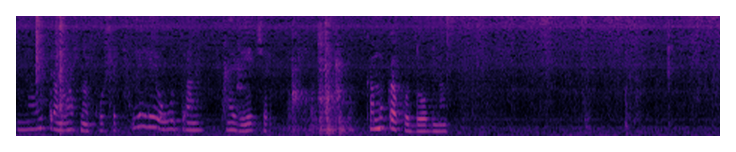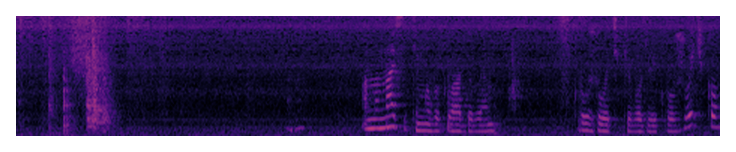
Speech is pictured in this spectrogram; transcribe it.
На утро можно кушать или утром, на вечер. Кому как удобно. Ананасики мы выкладываем кружочки возле кружочков.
